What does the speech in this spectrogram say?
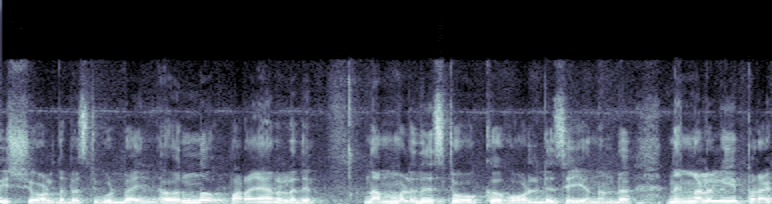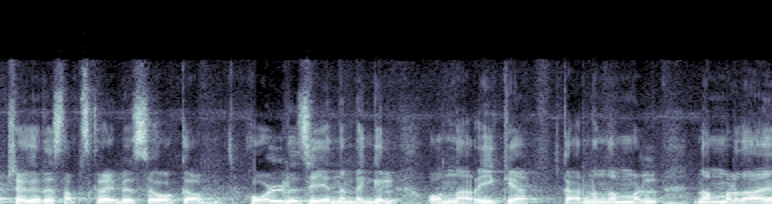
Wish you all the best good bye ഒന്ന് പറയാനുള്ളത് നമ്മളിത് സ്റ്റോക്ക് ഹോൾഡ് ചെയ്യുന്നുണ്ട്. നിങ്ങളിൽ ഈ പ്രേക്ഷകർ സബ്സ്ക്രൈബേഴ്സ് ഒക്കെ ഹോൾഡ് ചെയ്യുന്നുണ്ടെങ്കിൽ ഒന്ന് അറിയിക്കുക. കാരണം നമ്മൾ നമ്മുടേതായ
